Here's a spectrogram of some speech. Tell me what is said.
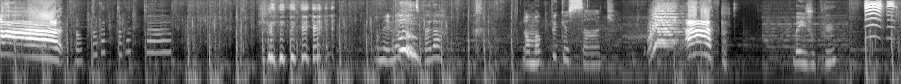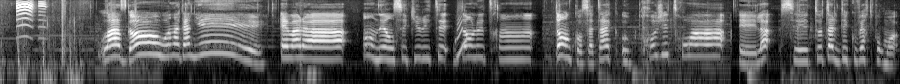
Ah Non mais mec, c'est pas là. Il en manque plus que 5. Ah Bah il joue plus. Let's go On a gagné Et voilà On est en sécurité dans le train donc on s'attaque au projet 3 Et là, c'est totale découverte pour moi.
